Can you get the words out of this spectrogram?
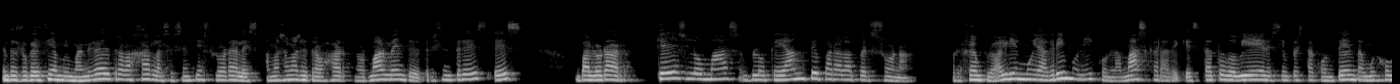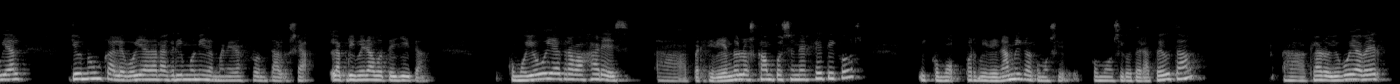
Entonces, lo que decía, mi manera de trabajar las esencias florales, a más a más de trabajar normalmente de tres en tres, es valorar qué es lo más bloqueante para la persona. Por ejemplo, alguien muy agrimony, con la máscara de que está todo bien, siempre está contenta, muy jovial, yo nunca le voy a dar agrimony de manera frontal, o sea, la primera botellita como yo voy a trabajar es ah, percibiendo los campos energéticos y como por mi dinámica como, como psicoterapeuta, ah, claro, yo voy a ver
